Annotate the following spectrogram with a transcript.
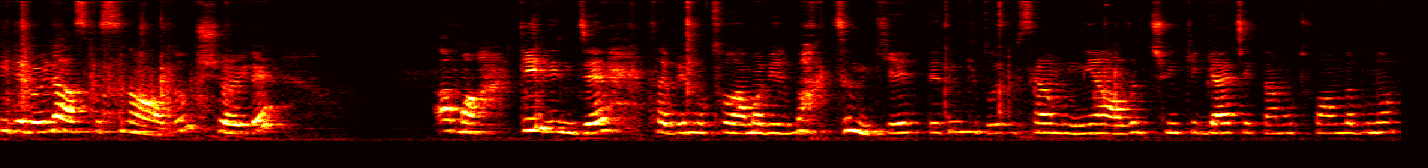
Bir de böyle askısını aldım. Şöyle. Ama gelince tabii mutfağıma bir baktım ki dedim ki Duygu sen bunu niye aldın? Çünkü gerçekten mutfağımda bunu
